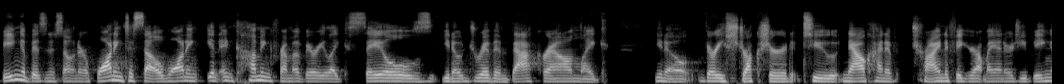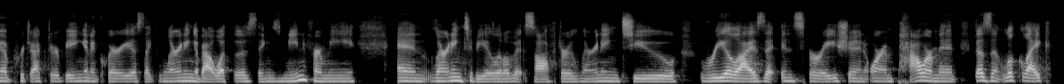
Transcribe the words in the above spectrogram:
being a business owner, wanting to sell, wanting and, coming from a very like sales, you know, driven background, like you know, very structured to now kind of trying to figure out my energy, being a projector, being an Aquarius, like learning about what those things mean for me and learning to be a little bit softer, learning to realize that inspiration or empowerment doesn't look like,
